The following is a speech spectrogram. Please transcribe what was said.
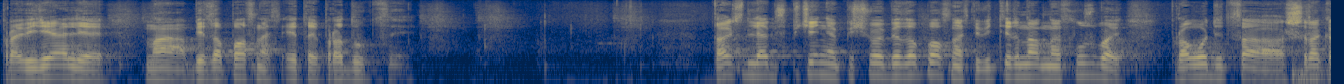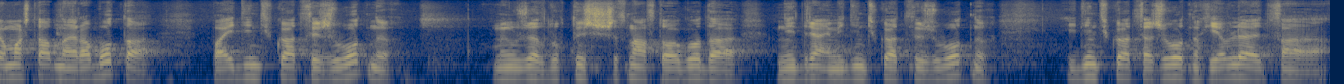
проверяли на безопасность этой продукции. Также для обеспечения пищевой безопасности ветеринарной службой проводится широкомасштабная работа по идентификации животных. Мы уже с 2016 года внедряем идентификацию животных. Идентификация животных является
